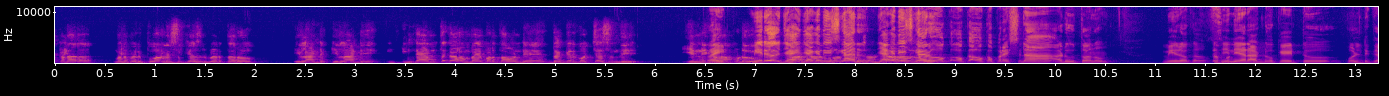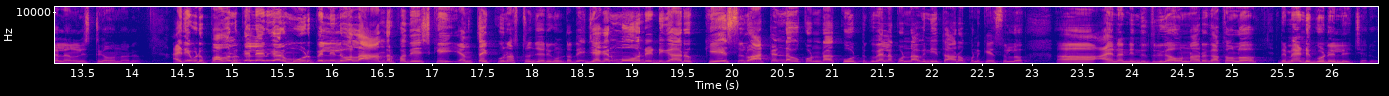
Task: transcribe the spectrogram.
ఎక్కడ మన పైన పోలీసులు కేసులు పెడతారో? ఇలాంటి ఇలాంటి ఇంకా ఎంతకాలం భయపడతామండి దగ్గరికి వచ్చేసింది. ఎన్నికలప్పుడు మీరు జగదీష్ గారు జగదీష్ గారు ఒక ఒక ప్రశ్న అడుగుతాను. మీరు ఒక సీనియర్ అడ్వకేట్ పొలిటికల్ అనలిస్ట్గా ఉన్నారు. అయితే ఇప్పుడు పవన్ కళ్యాణ్ గారు మూడు పెళ్ళిల వల్ల ఆంధ్రప్రదేశ్కి ఎంత ఎక్కువ నష్టం జరిగి ఉంటుంది జగన్మోహన్ రెడ్డి గారు కేసులు అటెండ్ అవ్వకుండా కోర్టుకు వెళ్ళకుండా అవినీతి ఆరోపణ కేసుల్లో ఆయన నిందితుడిగా ఉన్నారు. గతంలో రిమాండ్కి కూడా వెళ్ళి వచ్చారు.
